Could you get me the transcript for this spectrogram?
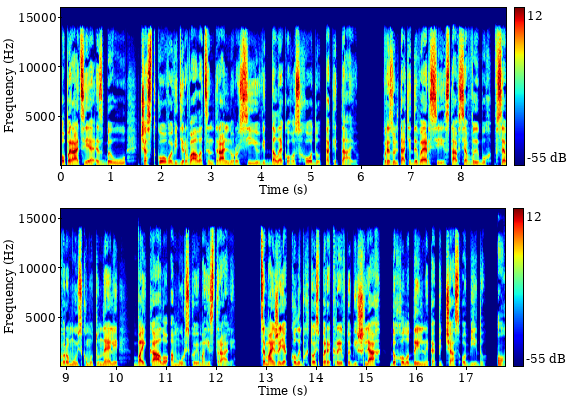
Операція СБУ частково відірвала центральну Росію від Далекого Сходу та Китаю. В результаті диверсії стався вибух в Северомуйському тунелі Байкало-Амурської магістралі. Це майже як коли б хтось перекрив тобі шлях до холодильника під час обіду. О,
